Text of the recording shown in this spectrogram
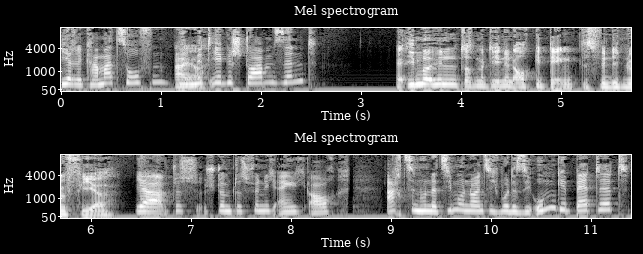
ihre Kammerzofen, die ah, ja. mit ihr gestorben sind. Ja, immerhin, dass man denen auch gedenkt. Das finde ich nur fair. Ja, das stimmt, das finde ich eigentlich auch. 1897 wurde sie umgebettet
